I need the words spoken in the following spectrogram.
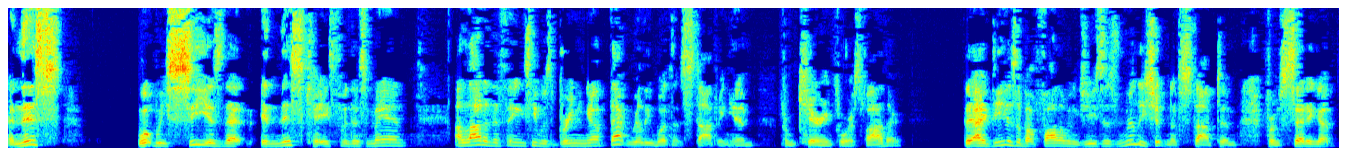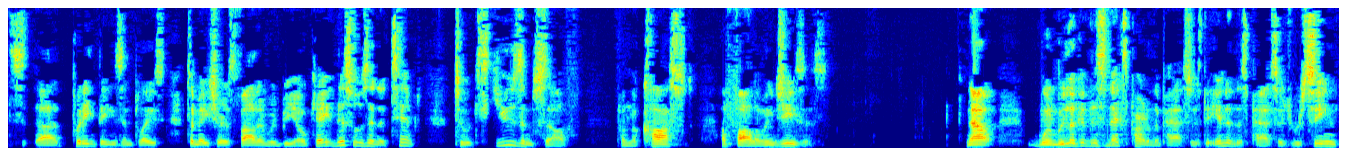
And this, what we see is that in this case, for this man, a lot of the things he was bringing up, that really wasn't stopping him from caring for his father. The ideas about following Jesus really shouldn't have stopped him from setting up, uh, putting things in place to make sure his father would be okay. This was an attempt to excuse himself from the cost of following Jesus. Now, when we look at this next part of the passage, the end of this passage, we're seeing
